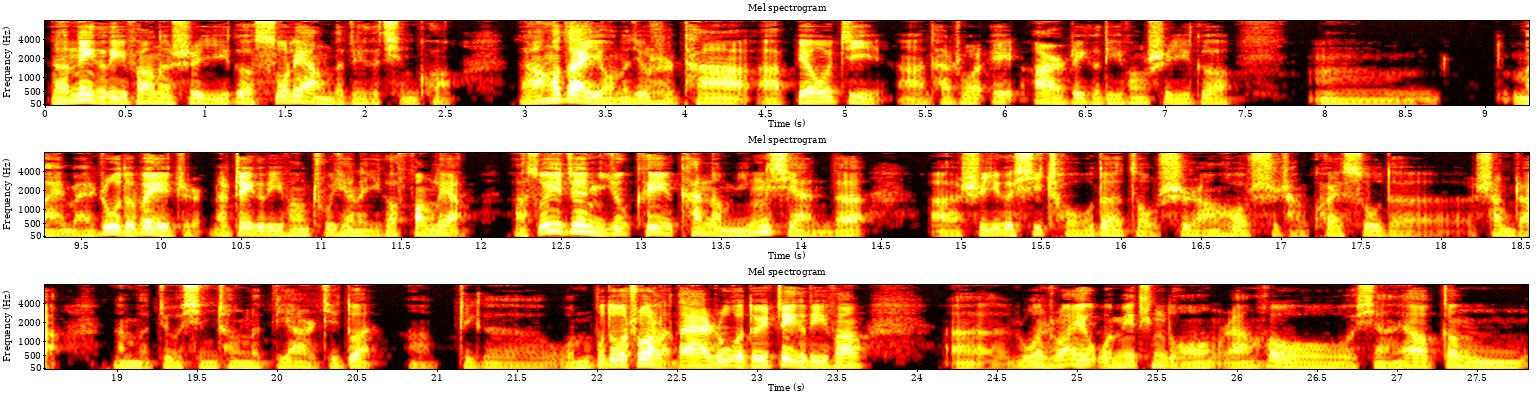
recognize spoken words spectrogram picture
那那个地方呢是一个缩量的这个情况，然后再有呢就是它啊标记啊，他说 A 二这个地方是一个嗯买买入的位置，那这个地方出现了一个放量啊，所以这你就可以看到明显的。啊，是一个吸筹的走势，然后市场快速的上涨，那么就形成了第二阶段啊。这个我们不多说了。大家如果对这个地方，呃，如果你说哎我没听懂，然后想要更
